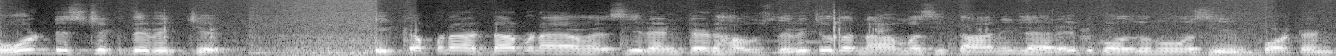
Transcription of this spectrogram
ਹੋਰ ਡਿਸਟ੍ਰਿਕਟ ਦੇ ਵਿੱਚ ਇੱਕ ਆਪਣਾ ਅੱਡਾ ਬਣਾਇਆ ਹੋਇਆ ਸੀ ਰੈਂਟਡ ਹਾਊਸ ਦੇ ਵਿੱਚ, ਉਹਦਾ ਨਾਮ ਅਸੀਂ ਤਾਂ ਨਹੀਂ ਲੈ ਰਹੇ ਬਿਕੋਜ਼ ਉਹਨੂੰ ਅਸੀਂ ਇੰਪੋਰਟੈਂਟ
